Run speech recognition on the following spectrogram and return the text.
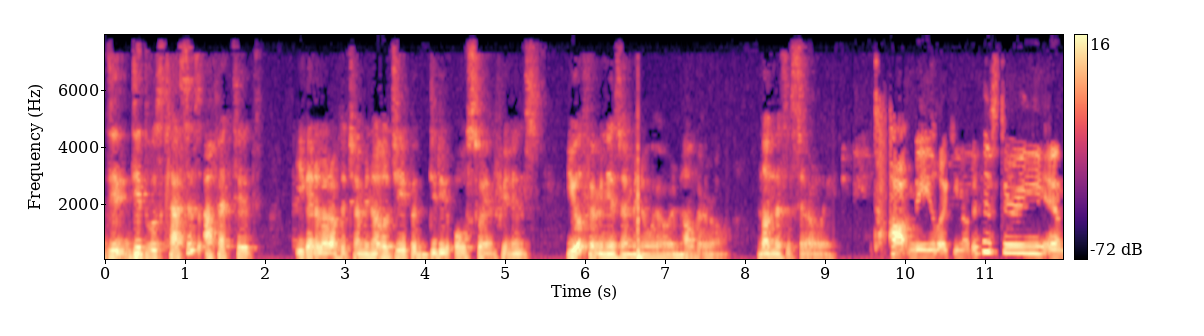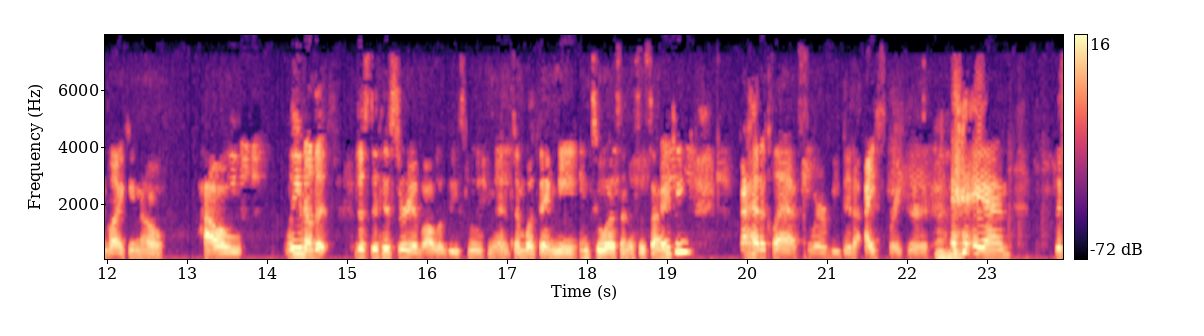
did, did those classes affected? You get a lot of the terminology, but did it also influence your feminism in a way or another, or not necessarily? Taught me like you know the history and like you know how, you know, that just the history of all of these movements and what they mean to us in a society. I had a class where we did an icebreaker, mm-hmm. and the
